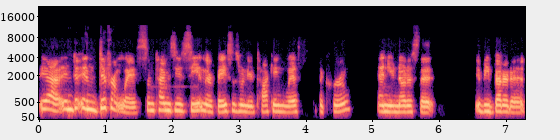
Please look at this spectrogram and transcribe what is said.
Yeah, in in different ways. Sometimes you see it in their faces when you're talking with the crew, and you notice that it'd be better to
